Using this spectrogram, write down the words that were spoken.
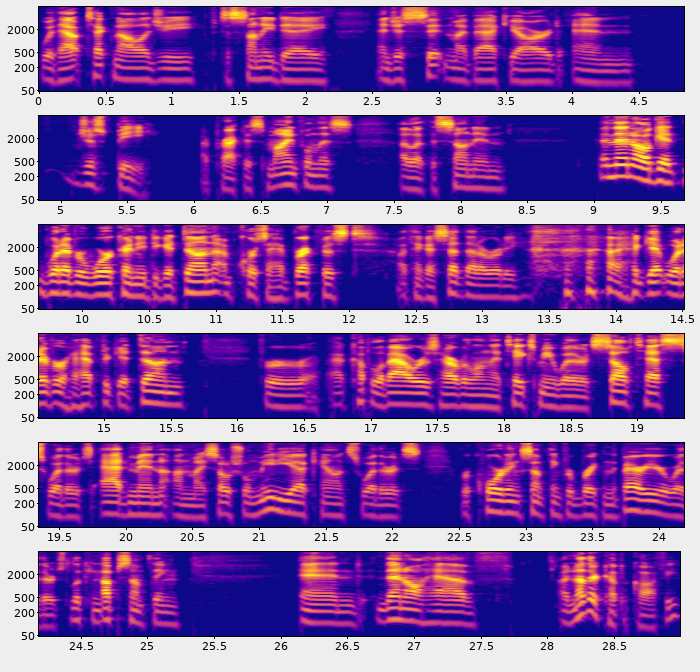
without technology, if it's a sunny day, and just sit in my backyard and just be. I practice mindfulness. I let the sun in. And then I'll get whatever work I need to get done. Of course, I have breakfast. I think I said that already. I get whatever I have to get done for a couple of hours, however long that takes me, whether it's self tests, whether it's admin on my social media accounts, whether it's recording something for Breaking the Barrier, whether it's looking up something. And then I'll have another cup of coffee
